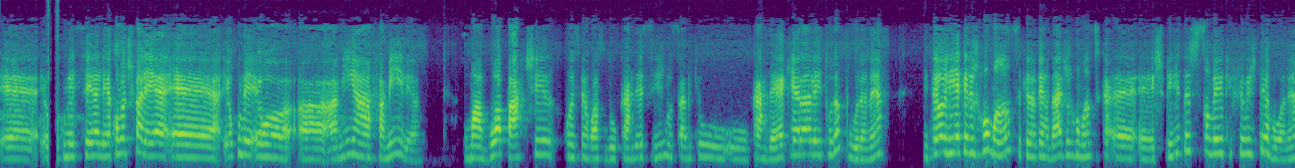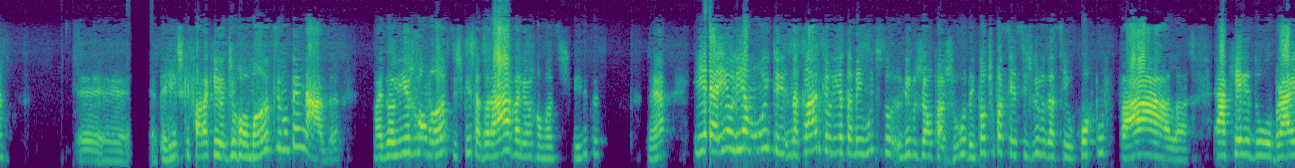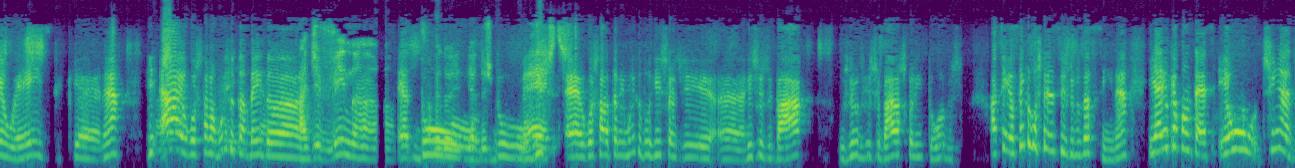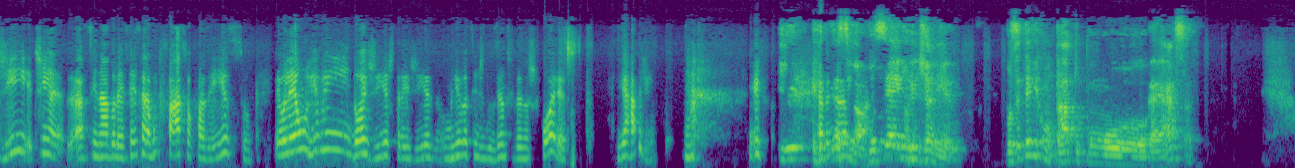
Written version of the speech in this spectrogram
É, eu comecei a ler, como eu te falei, é, eu, come, eu a, a, minha família, uma boa parte com esse negócio do kardecismo, sabe que o, o Kardec era leitura pura, né? Então eu li aqueles romances, que na verdade os romances é, é espíritas são meio que filmes de terror, né? É, tem gente que fala que de romance não tem nada. Mas eu li os romances espíritas, adorava ler os romances espíritas. Né? E aí eu lia muito, claro que eu lia também muitos livros de autoajuda, então, tipo assim, esses livros assim, O Corpo Fala, aquele do Brian Weiss, que é, né? E, ah, eu gostava muito também da. A Divina é, do, do é, Eu gostava também muito do Richard, uh, Richard Bach, os livros do Richard Bach eu escolhi todos. Assim, eu sempre gostei desses livros assim, né? E aí o que acontece? Eu tinha, tinha assim, na adolescência era muito fácil fazer isso. Eu leio um livro em dois dias, três dias, um livro assim de 200, 300 folhas, e é rapidinho. E, assim, ó, você é aí no Rio de Janeiro, você teve contato com o Gaiaça?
